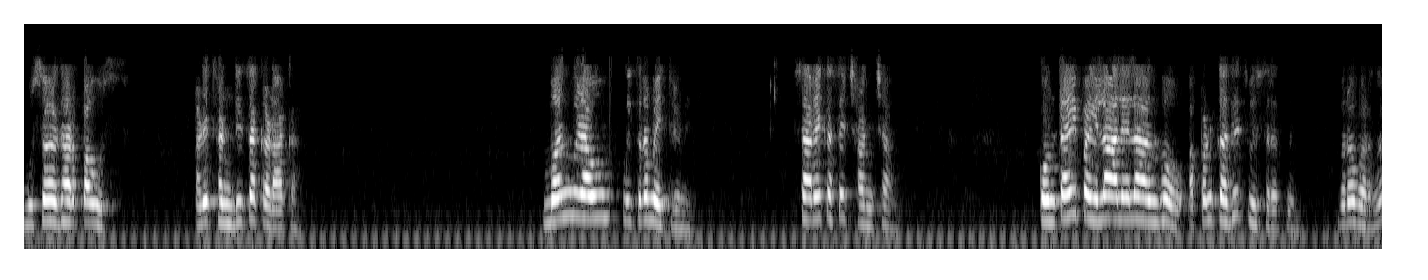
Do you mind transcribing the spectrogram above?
मुसळधार पाऊस आणि थंडीचा कडाका. मन मिळावून मित्रमैत्रिणी सारे कसे छान छान. कोणताही पहिला आलेला अनुभव आपण कधीच विसरत नाही. बरोबर ना?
